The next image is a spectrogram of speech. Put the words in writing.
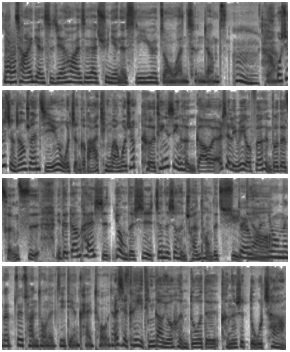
延长一点时间，后来是在去年的十一月中完成这样子。嗯，我觉得整张专辑，因为我整个把它听完，我觉得可听性很高哎，而且里面有分很多的层次。你的刚开始用的是真的是很传统的曲调，我们用那个最传统的基点开头，而且可以听到有很多的可能是独唱，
